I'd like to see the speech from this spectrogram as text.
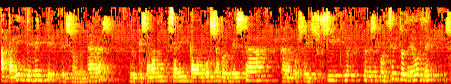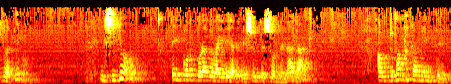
aparentemente desordenadas, pero que saben, cada cosa dónde está, cada cosa en su sitio. Entonces el concepto de orden es relativo. Y si yo he incorporado la idea de que soy desordenada, automáticamente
